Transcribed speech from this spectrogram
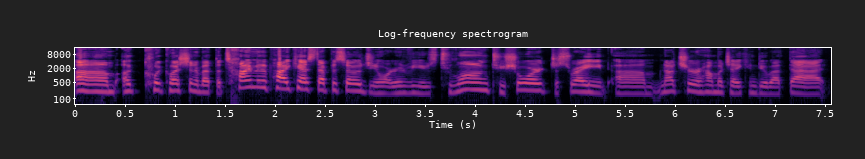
um, a quick question about the time of the podcast episodes. You know, our interviews too long, too short, just right. Um, not sure how much I can do about that.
